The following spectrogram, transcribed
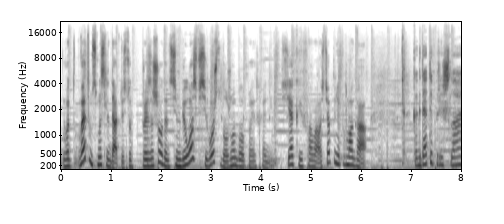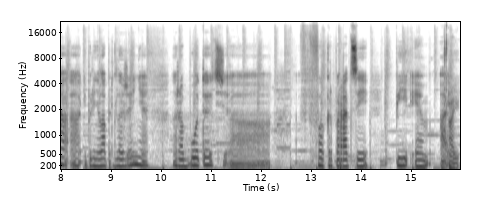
вот в этом смысле да. То есть вот произошел вот этот симбиоз всего, что должно было происходить. Я кайфовала. Степа мне помогал. Когда ты пришла а, и приняла предложение работать а, в корпорации PMI, Ай.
